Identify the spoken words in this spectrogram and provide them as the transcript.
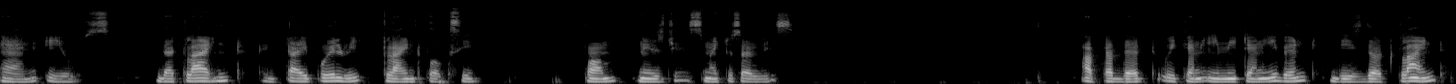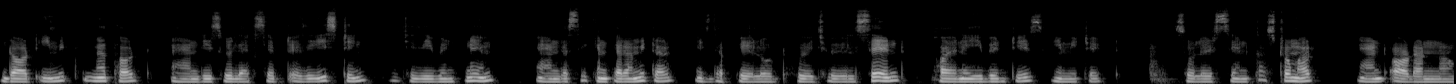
and use the client and type will be client proxy from Nest.js microservice. After that, we can emit an event this dot client dot emit method and this will accept as a string which is event name and the second parameter is the payload which we will send when an event is emitted. So let's send customer and order now.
